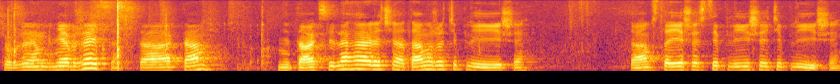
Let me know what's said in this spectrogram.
Щоб вже не обжечься. Так, там не так сильно гаряче, а там уже тепліше. Там стає щось тепліше і тепліше.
